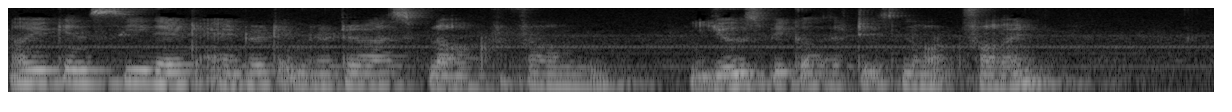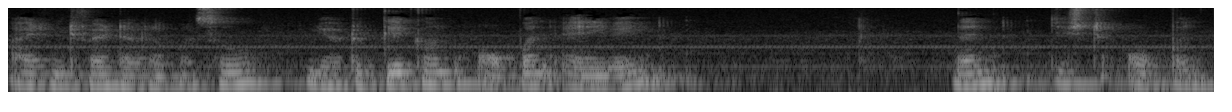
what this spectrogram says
now you can see that android emulator was blocked from use because it is not from an identified developer. So you have to click on open anyway. Then just open.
